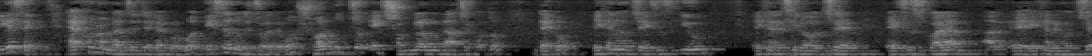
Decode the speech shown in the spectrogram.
ঠিক আছে? এখন আমরা যে যেটা করব এক্সের মধ্যে চলে যাব। সর্বোচ্চ এক্স সবগুলোর মধ্যে আছে কত? দেখো, এখানে হচ্ছে এক্স কিউব এখানে ছিল হচ্ছে এক্স স্কোয়ার আর এখানে হচ্ছে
